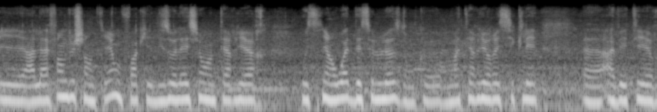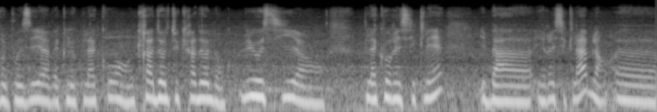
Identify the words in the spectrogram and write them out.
Et à la fin du chantier, on voit que l'isolation intérieure, aussi en ouate de cellulose, donc en matériaux recyclés, avait été reposée avec le placo en cradle to cradle, donc lui aussi en placo recyclé et, bah, et recyclable. Euh,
